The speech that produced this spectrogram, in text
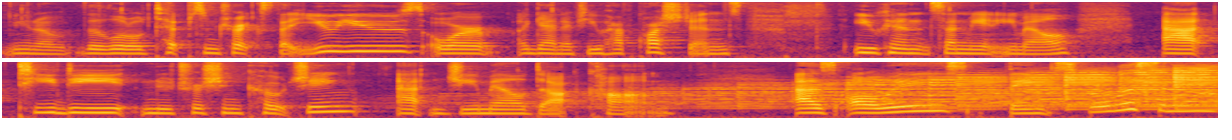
you know, the little tips and tricks that you use. Or again, if you have questions, you can send me an email at tdnutritioncoaching at gmail.com. As always, thanks for listening.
